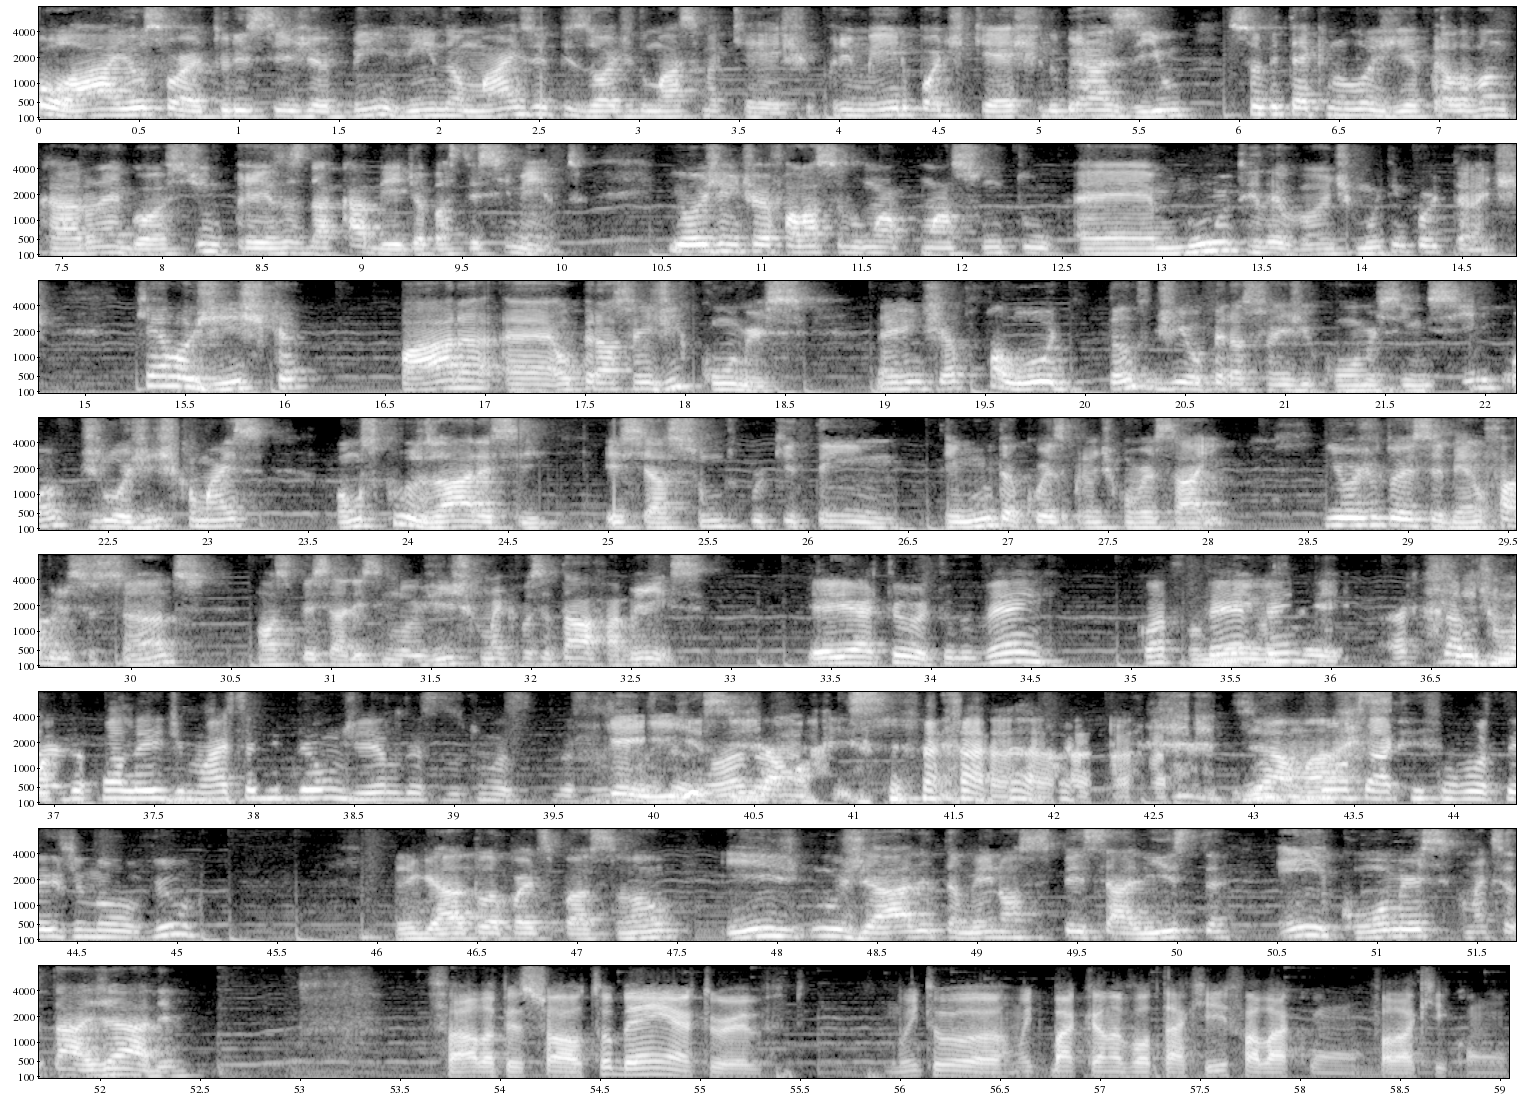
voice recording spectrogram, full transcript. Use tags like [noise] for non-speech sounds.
Olá, eu sou o Arthur e seja bem-vindo a mais um episódio do Máxima Cash, o primeiro podcast do Brasil sobre tecnologia para alavancar o negócio de empresas da cadeia de abastecimento. E hoje a gente vai falar sobre uma, um assunto é, muito relevante, muito importante, que é a logística para é, operações de e-commerce. A gente já falou tanto de operações de e-commerce em si, quanto de logística, mas vamos cruzar esse, esse assunto porque tem, tem muita coisa para a gente conversar aí. E hoje eu estou recebendo o Fabrício Santos, nosso especialista em logística. Como é que você está, Fabrício? E aí, Arthur, tudo bem? Quanto Tudo tempo, bem, hein? Acho que da última vez eu falei demais, você me deu um gelo dessas últimas dessas Que últimas isso, semanas. jamais. [laughs] [laughs] jamais. Vou estar aqui com vocês de novo, viu? Obrigado pela participação. E o Jader também, nosso especialista em e-commerce. Como é que você está, Jader? Fala, pessoal. Tô bem, Arthur. Muito, muito bacana voltar aqui, falar, com, falar aqui com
